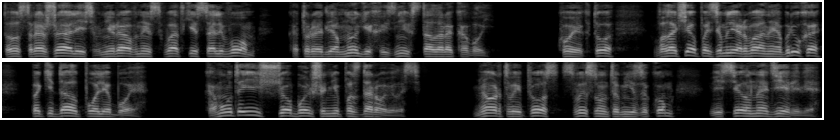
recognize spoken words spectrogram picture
то сражались в неравной схватке со львом, которая для многих из них стала роковой. Кое-кто, волоча по земле рваное брюхо, покидал поле боя. Кому-то еще больше не поздоровилось. Мертвый пес с высунутым языком висел на дереве,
